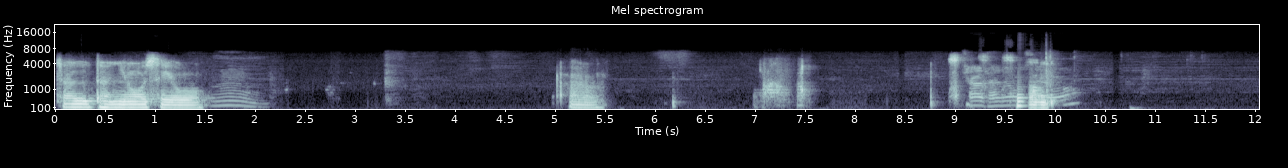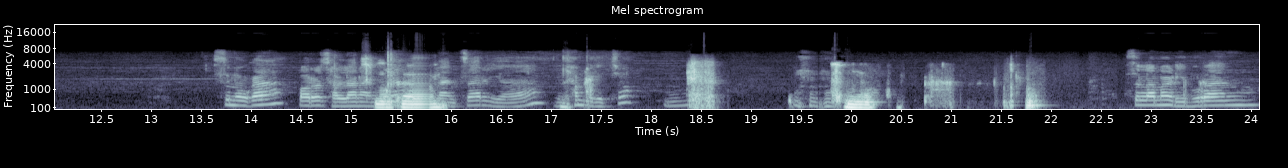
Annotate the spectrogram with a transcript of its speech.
잘 다녀오세요. 음, 아, 잘 다녀오세요. 스모가 뻘어 잘라놨냐? 스모가. 난 짤이야. 이렇게 하면 되겠죠? 음, semua 슬라마 리브란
